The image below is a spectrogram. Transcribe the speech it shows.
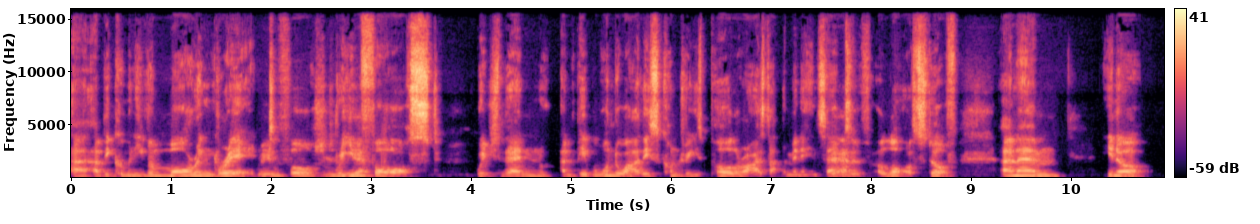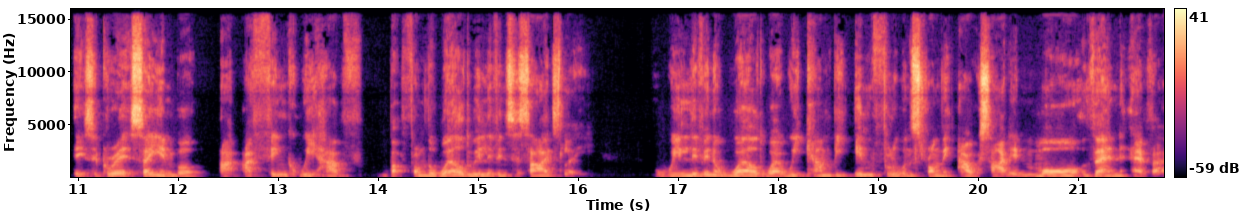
uh, are becoming even more ingrained Reinforced. Yeah. reinforced, which then and people wonder why this country is polarized at the minute in terms Yeah. of a lot of stuff. And um, you know, it's a great saying, but I, I think we have but from the world we live in societally, we live in a world where we can be influenced from the outside in more than ever.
